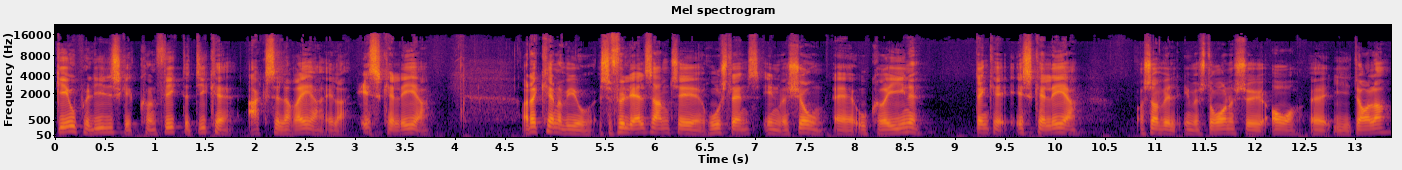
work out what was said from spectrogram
geopolitiske konflikter, de kan accelerere eller eskalere. Og der kender vi jo selvfølgelig alle sammen til Ruslands invasion af Ukraine. Den kan eskalere, og så vil investorerne søge over øh, i dollar.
